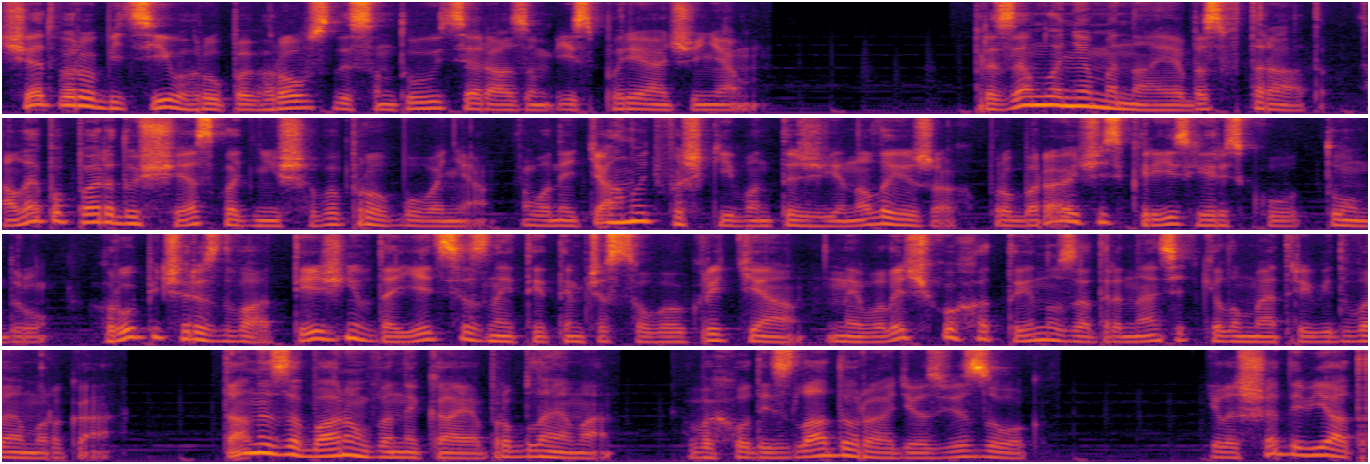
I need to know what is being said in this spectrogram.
Четверо бійців групи Гровс десантуються разом із спорядженням. Приземлення минає без втрат, але попереду ще складніше випробування. Вони тягнуть важкі вантажі на лижах, пробираючись крізь гірську тундру. Групі через два тижні вдається знайти тимчасове укриття, невеличку хатину за 13 кілометрів від Веморка. Та незабаром виникає проблема виходить з ладу радіозв'язок. І лише 9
